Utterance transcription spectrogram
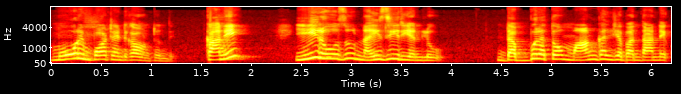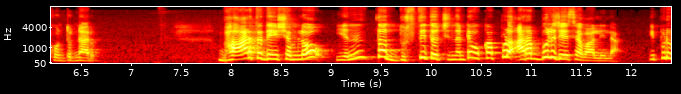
మోర్ ఇంపార్టెంట్గా ఉంటుంది. కానీ ఈరోజు నైజీరియన్లు డబ్బులతో మాంగళ్య బంధాన్నే కొంటున్నారు. భారతదేశంలో ఎంత దుస్థితి వచ్చిందంటే ఒకప్పుడు అరబ్బులు చేసేవాళ్ళు ఇలా. ఇప్పుడు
